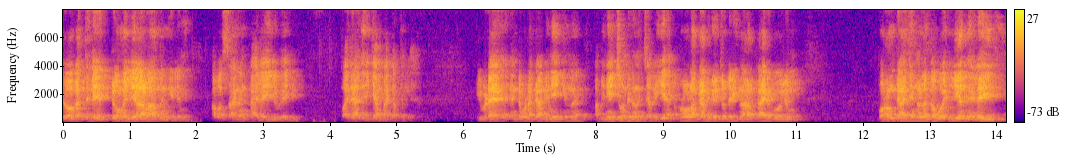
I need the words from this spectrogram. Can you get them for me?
ലോകത്തിലെ ഏറ്റവും വലിയ ആളാണെങ്കിലും അവസാനം കലയിൽ വരും. വരാതിരിക്കാൻ പറ്റത്തില്ല. ഇവിടെ എന്റെ കൂടെ ഒക്കെ അഭിനയിക്കുന്ന അഭിനയിച്ചുകൊണ്ടിരുന്ന ചെറിയ റോളൊക്കെ അഭിനയിച്ചുകൊണ്ടിരിക്കുന്ന ആൾക്കാർ പോലും പുറം രാജ്യങ്ങളിലൊക്കെ വലിയ നിലയിൽ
